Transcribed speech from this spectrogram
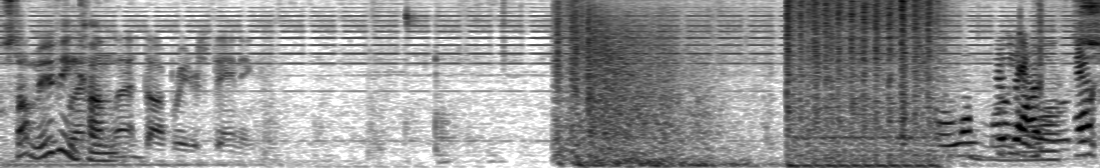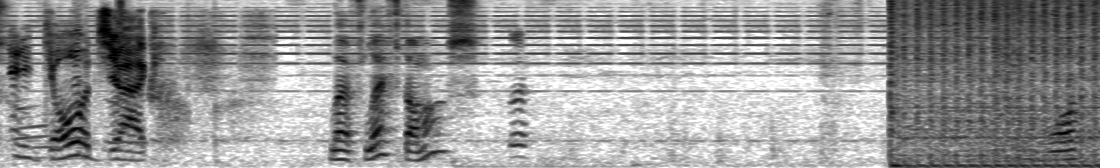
stop moving, Friendly cunt. last operator standing. Oh my god. Fucking god, Jack. Left, left, dumbass. Left. What?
